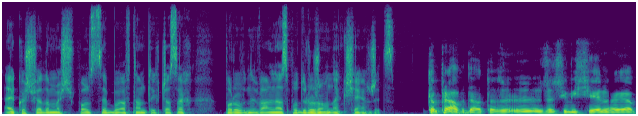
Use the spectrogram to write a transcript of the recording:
ekoświadomość w Polsce była w tamtych czasach porównywalna z podróżą na Księżyc. To prawda, to rzeczywiście no ja,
